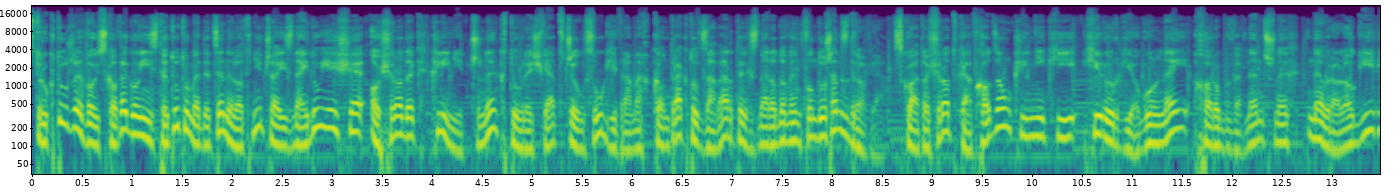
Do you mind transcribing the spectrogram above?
W strukturze Wojskowego Instytutu Medycyny Lotniczej znajduje się ośrodek kliniczny, który świadczy usługi w ramach kontraktów zawartych z Narodowym Funduszem Zdrowia. W skład ośrodka wchodzą kliniki chirurgii ogólnej, chorób wewnętrznych, neurologii,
